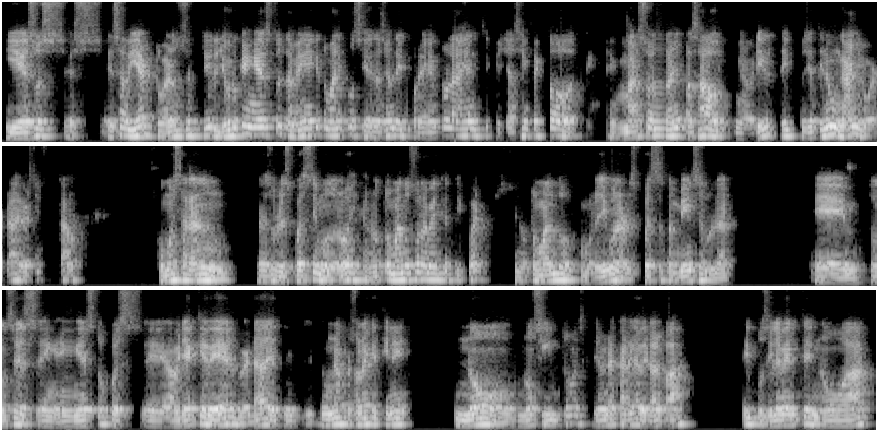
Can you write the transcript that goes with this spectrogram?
Y eso es, es, es abierto, es susceptible. Yo creo que en esto también hay que tomar en consideración de, por ejemplo, la gente que ya se infectó en marzo del año pasado, en abril, pues ya tiene un año, ¿verdad? De haberse infectado. ¿Cómo estarán de su respuesta inmunológica, no tomando solamente anticuerpos, sino tomando, como le digo, la respuesta también celular. Eh, entonces, en, esto, pues, eh, habría que ver, ¿verdad? una persona que tiene no, no síntomas, que tiene una carga viral baja, y posiblemente no va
